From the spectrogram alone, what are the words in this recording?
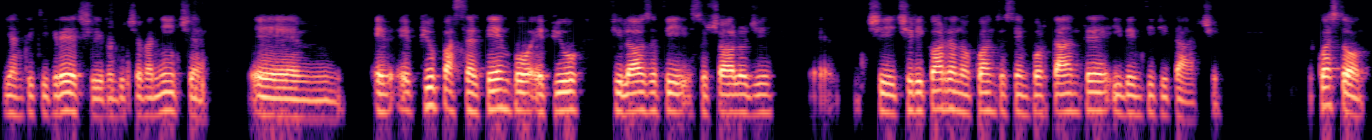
gli antichi greci, lo diceva Nietzsche, e, ehm, e, e più passa il tempo e più filosofi, sociologi eh, ci, ci, ricordano quanto sia importante identificarci. Questo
